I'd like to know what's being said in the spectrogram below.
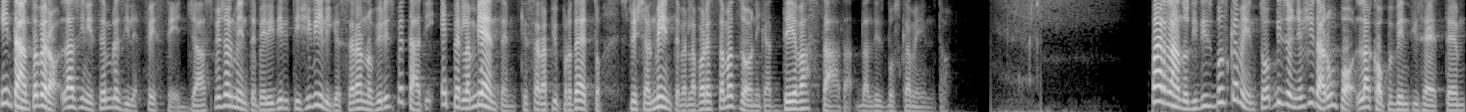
Intanto però la sinistra in Brasile festeggia, specialmente per i diritti civili che saranno più rispettati e per l'ambiente che sarà più protetto, specialmente per la foresta amazzonica devastata dal disboscamento. Parlando di disboscamento, bisogna citare un po' la COP27,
